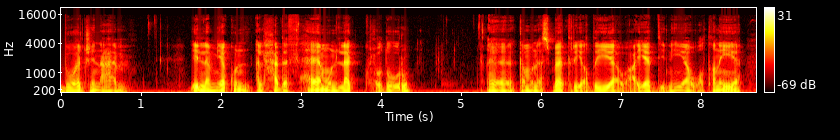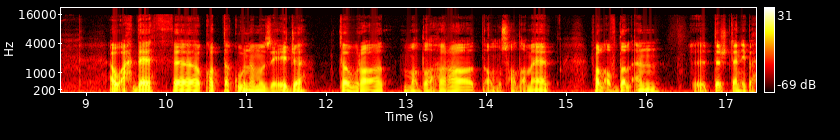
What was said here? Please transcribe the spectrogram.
بوجه عام. إن لم يكن الحدث هام لك حضوره آه، كمناسبات رياضية أو أعياد دينية أو وطنية أو أحداث آه، قد تكون مزعجة ثورات مظاهرات أو مصادمات فالأفضل أن آه، تجتنبها.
